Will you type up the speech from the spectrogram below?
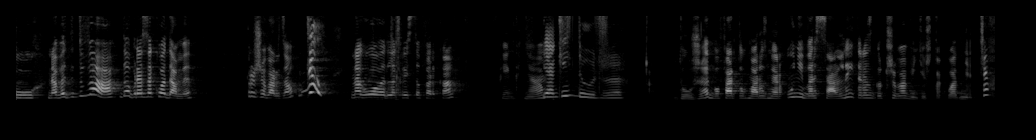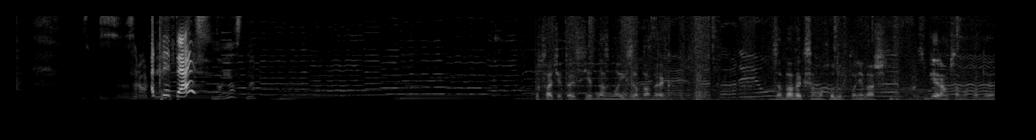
Fartuch, nawet dwa. Dobra, zakładamy. Proszę bardzo. Na głowę dla Krzysztoferka. Pięknie. Jaki duży. Duży, bo fartuch ma rozmiar uniwersalny i teraz go trzeba, widzisz, tak ładnie ciach z- zrobić. Ty też? No jasne. Posłuchajcie, to jest jedna z moich zabawek. Zabawek samochodów, ponieważ zbieram samochody.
